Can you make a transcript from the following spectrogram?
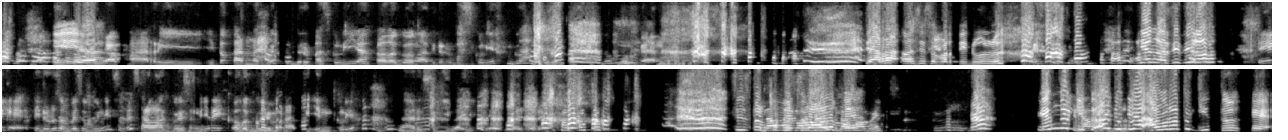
Iya. Tiap hari. Itu karena gue tidur pas kuliah. Kalau gue nggak tidur pas kuliah, gue nggak tidur kan. Tiara masih seperti dulu. Iya nggak sih Tiro? Iya kayak tidur sampai subuh ini sebenarnya salah gue sendiri. Kalau gue merhatiin kuliah kan gue nggak harus segila itu ya belajarnya. Sistem kebut semalam Mel? ya. Kenapa, Mel? Ya enggak gitu Kenapa aja dulu? dia alurnya tuh gitu. Kayak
